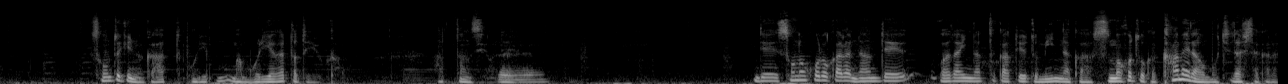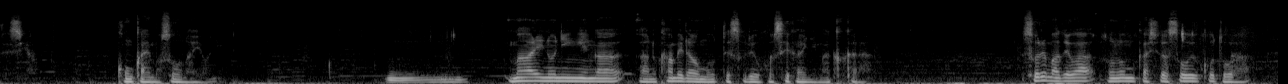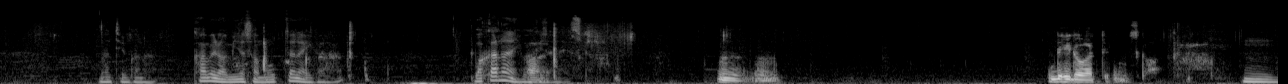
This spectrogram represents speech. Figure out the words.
その時のガーッと盛り,、まあ、盛り上がったというか、あったんですよね。で、その頃からなんで話題になったかというとみんながスマホとかカメラを持ち出したからですよ。今回もそうなように。周りの人間があのカメラを持ってそれをこう世界に巻くから。それまでは、その昔はそういうことは、なんていうかな、カメラを皆さん持ってないから、わからないわけじゃないですか。はい、うんうん。で、広がっていくんですか？うん。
